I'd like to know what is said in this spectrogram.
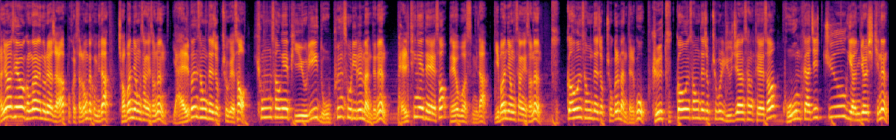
안녕하세요. 건강하게 노래하자 보컬살롱 백호입니다. 저번 영상에서는 얇은 성대 접촉에서 흉성의 비율이 높은 소리를 만드는 belting에 대해서 배워보았습니다. 이번 영상에서는 두꺼운 성대 접촉을 만들고 그 두꺼운 성대 접촉을 유지한 상태에서 고음까지 쭉 연결시키는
